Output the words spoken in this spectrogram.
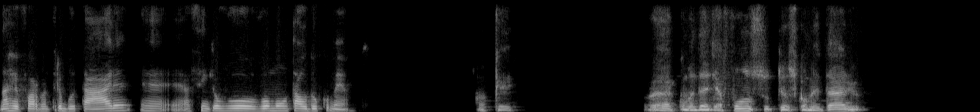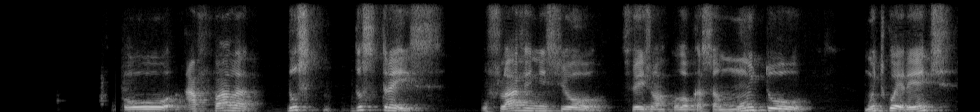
na reforma tributária. É, é assim que eu vou, vou montar o documento. Ok. Uh, comandante Afonso, teus comentários? O, a fala dos, dos três. O Flávio iniciou, fez uma colocação muito, muito coerente,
